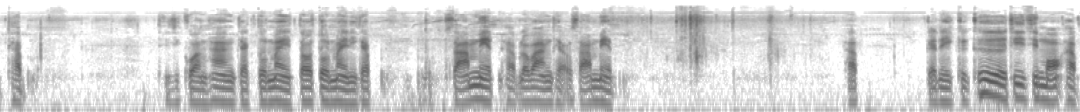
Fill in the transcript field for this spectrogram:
ตรครับที่สิกว้างห่างจากต้นไม้ต่อต้นไม้นี่ครับสามเมตรครับ ระวางแถวสามเมตรครับก็นี่ก็คือที่ที่เหมาะครับ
